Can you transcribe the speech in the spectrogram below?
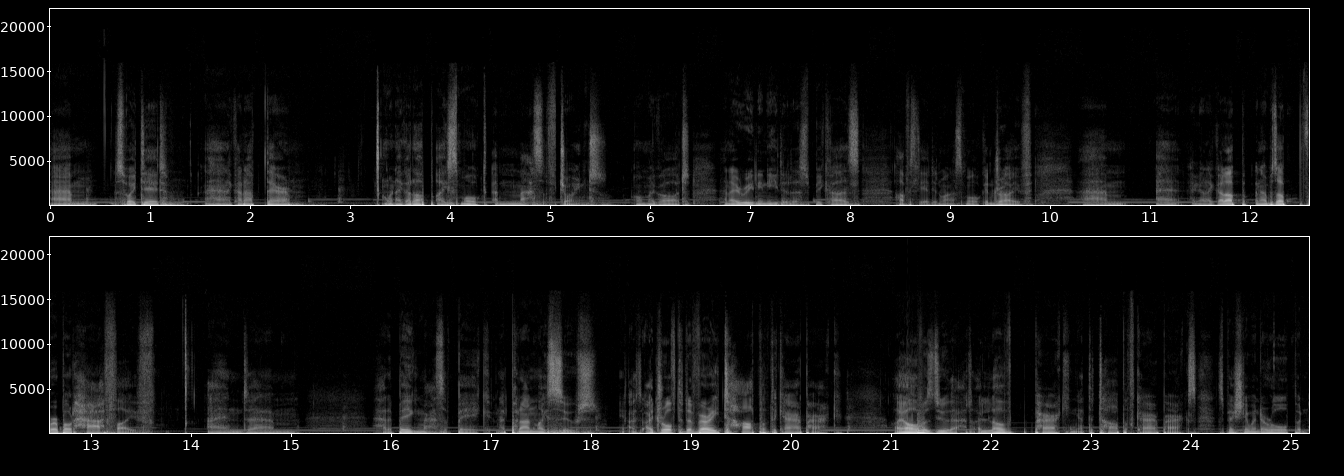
Um, so I did, and I got up there. When I got up, I smoked a massive joint. Oh my god! And I really needed it because obviously I didn't want to smoke and drive. Um, and, I got up, and I was up for about half five, and um, had a big, massive bake. And I put on my suit. I, I drove to the very top of the car park. I always do that. I love parking at the top of car parks, especially when they're open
